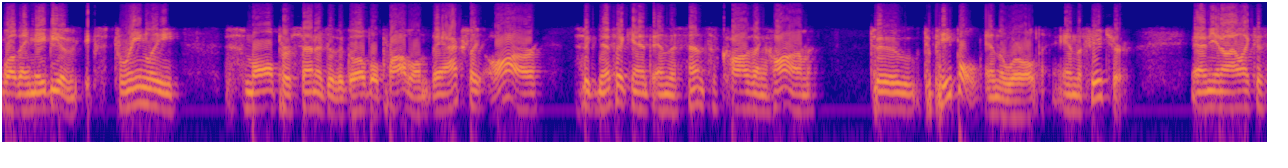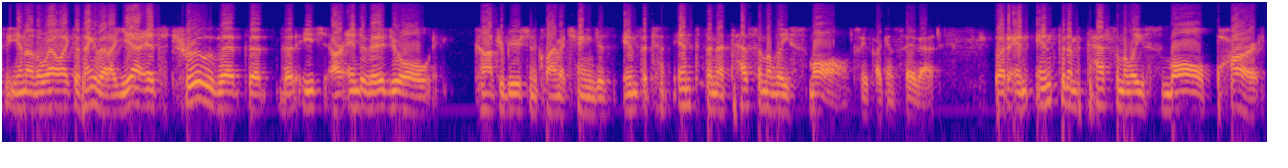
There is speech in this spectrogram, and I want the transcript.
well, they may be an extremely small percentage of the global problem. They actually are significant in the sense of causing harm to to people in the world in the future. And you know, I like to, you know, the way I like to think about it, yeah, it's true that that that each our individual contribution to climate change is infinitesimally small. See if I can say that. But an infinitesimally small part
